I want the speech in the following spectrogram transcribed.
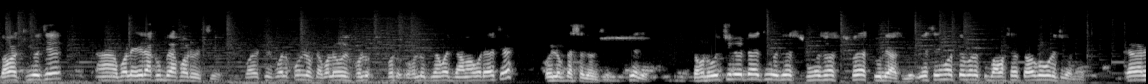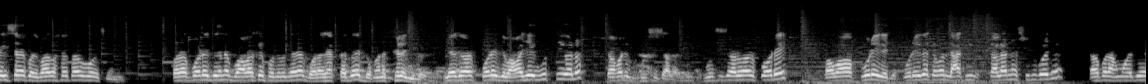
বাবা, কি হয়েছে? বলে, এরকম ব্যাপার হয়েছে। বলে ঠিক বলে, কোন লোকটা? বলে, ওই হলুদ, হলুদ- জামা জামা পরে আছে, ওই লোকটার সাথে হয়েছে। ঠিক আছে? তখন ওই ছেলেটা কি হয়েছে সঙ্গে সঙ্গে সোজা চলে আসলো। এসে মুহূর্তে বলে বাবার সাথে তর্ক করেছে কেন? ইশারা করে বাবার সাথে তর্ক করেছে কেন? করার পরে যেখানে বাবাকে প্রথমে দেখা গলা ধাক্কা দিয়ে দোকানে ফেলে দিল। ফেলে দেওয়ার পরে যে বাবা যে ঘুরতে গেলো তখন ঘুষি চালালো। ঘুষি চালানোর পরে বাবা পড়ে গেছে। পড়ে গেছে তখন লাঠি চালানো শুরু করেছে। তারপর আমাদের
